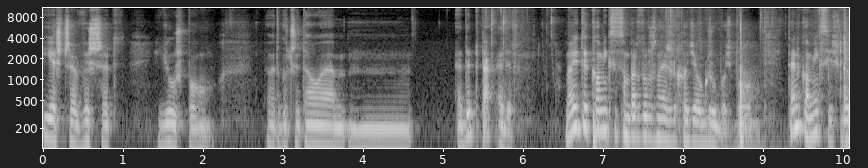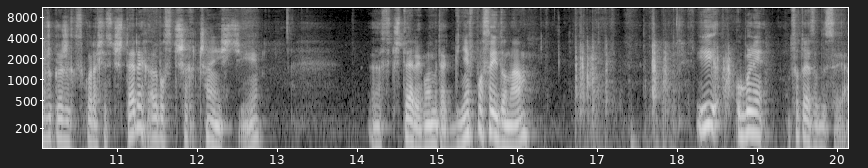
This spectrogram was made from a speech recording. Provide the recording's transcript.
I jeszcze wyszedł już po, nawet go czytałem, mm, Edyp? Tak, Edyp. No i te komiksy są bardzo różne, jeżeli chodzi o grubość, bo ten komiks, jeśli dobrze kojarzę, składa się z czterech albo z trzech części. Z czterech mamy tak, Gniew Posejdona i ogólnie, co to jest Odyseja?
